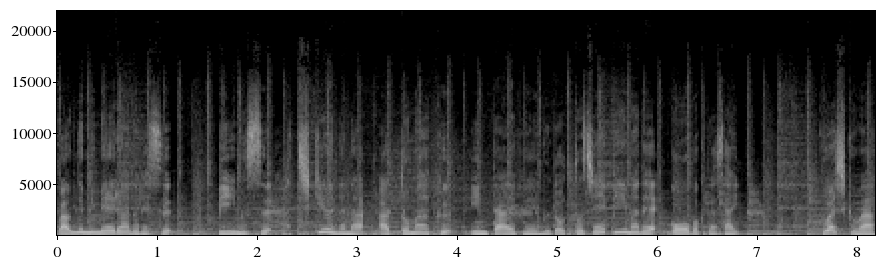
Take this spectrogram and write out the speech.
番組メールアドレス beams897 アットマークインター FM.jp までご応募ください。詳しくは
